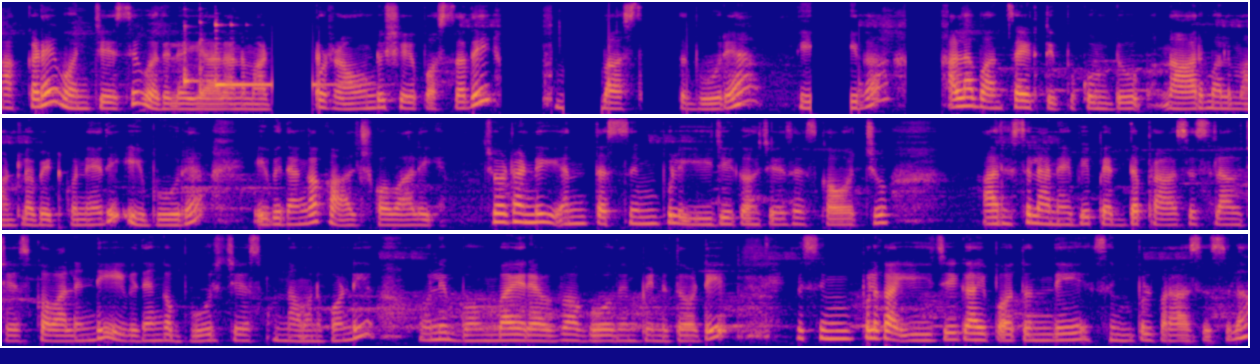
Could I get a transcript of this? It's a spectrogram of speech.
అక్కడే వంచేసి వదిలేయాలన్నమాట. రౌండ్ షేప్ వస్తుంది. బూరె ఇక అలా వన్ సైడ్ తిప్పుకుంటూ నార్మల్ మంటలో పెట్టుకునేది ఈ బూరె ఈ విధంగా కాల్చుకోవాలి. చూడండి ఎంత సింపుల్ ఈజీగా చేసేసుకోవచ్చు. అరిసెలు అనేవి పెద్ద ప్రాసెస్ లాగా చేసుకోవాలండి. ఈ విధంగా బూరి చేసుకున్నాం అనుకోండి ఓన్లీ బొంబాయి రవ్వ గోధుమ పిండితోటి. సింపుల్గా ఈజీగా అయిపోతుంది సింపుల్ ప్రాసెస్లో.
